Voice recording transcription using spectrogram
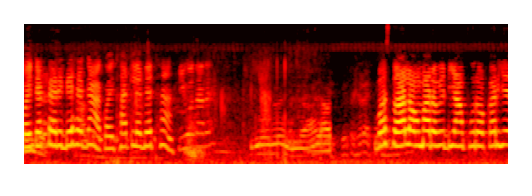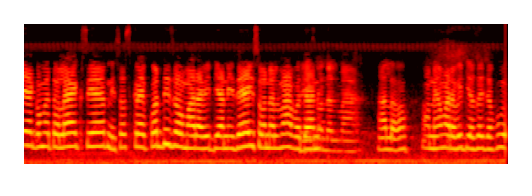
કોઈ ટેક્ટરી બેહે ગા કોઈ ખાટલે બેઠા. બસ તો હાલો અમારો વીડિયો પૂરો કરીએ. ગમે તો લાઈક શેરની સબસ્ક્રાઇબ કરી દીજો અમારા વિડીયાની. જય સોનલમાં બધાને. હાલો અને અમારો વીડિયો જઈ પૂરો.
